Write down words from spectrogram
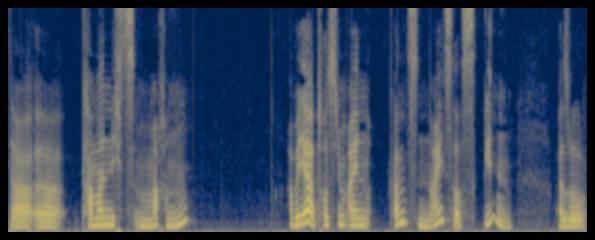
Da äh, kann man nichts machen. Aber ja, trotzdem ein ganz nicer Skin. Also,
